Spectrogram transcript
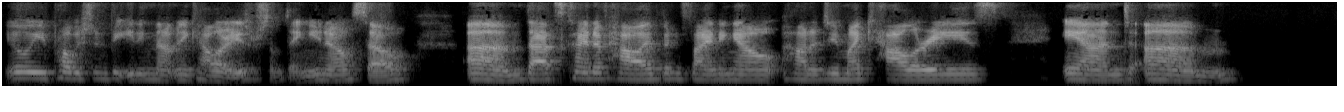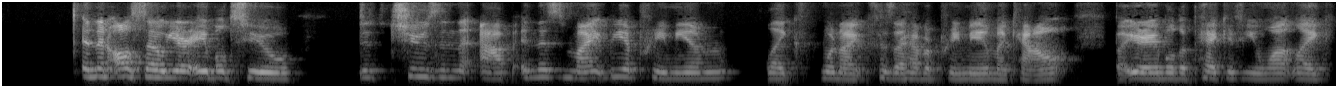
you know, you probably shouldn't be eating that many calories or something, you know? So um, that's kind of how I've been finding out how to do my calories. And um, and then also you're able to, to choose in the app, and this might be a premium like when I because I have a premium account, but you're able to pick if you want like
